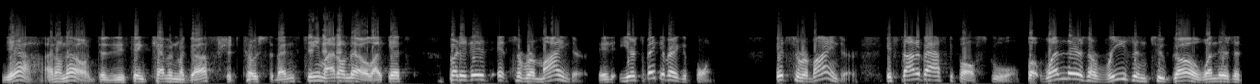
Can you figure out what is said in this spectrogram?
Yeah, I don't know. Does he think Kevin McGuff should coach the men's team? I don't know. Like it's, but it is. It's a reminder. It, you're to make a very good point. It's a reminder. It's not a basketball school, but when there's a reason to go, when there's a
